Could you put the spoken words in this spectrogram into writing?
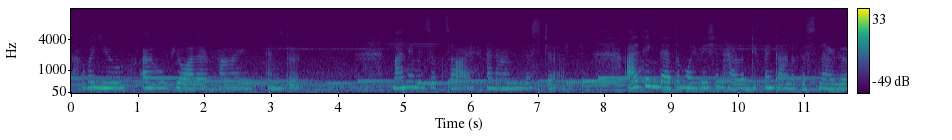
how are you? I hope you all are fine and good. My name is Zukzar and I'm the student. I think that the motivation have a different kind of the scenario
